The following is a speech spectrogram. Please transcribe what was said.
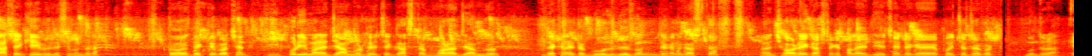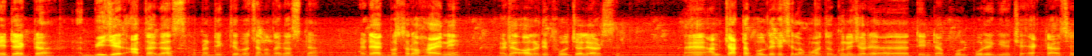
কাঁচাই খেয়ে ফেলেছি বন্ধুরা। তো দেখতে পাচ্ছেন কি পরিমাণে জামরুল হয়েছে, গাছটা ভরা জামরুল। দেখেন এটা গোল বেগুন দেখেন গাছটা ঝড়ে গাছটাকে ফেলাই দিয়েছে এটাকে পরিচর্যা করতে বন্ধুরা এটা একটা বীজের আতা গাছ আপনারা দেখতে পাচ্ছেন আতা গাছটা। এটা এক বছরও হয়নি এটা অলরেডি ফুল চলে আসছে। হ্যাঁ, আমি চারটা ফুল দেখেছিলাম হয়তো ঘূর্ণিঝড়ে তিনটা ফুল পড়ে গিয়েছে একটা আছে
